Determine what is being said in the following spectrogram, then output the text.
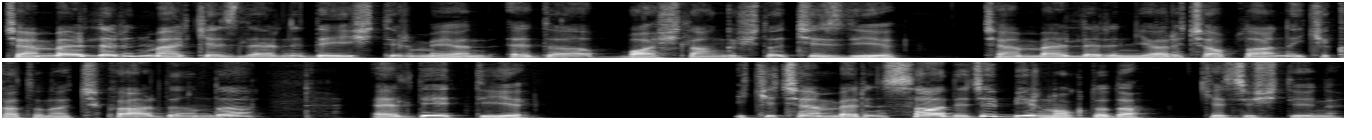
Çemberlerin merkezlerini değiştirmeyen Eda başlangıçta çizdiği çemberlerin yarıçaplarını iki katına çıkardığında elde ettiği iki çemberin sadece bir noktada kesiştiğini.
